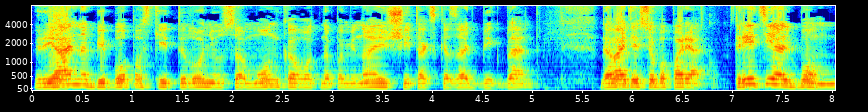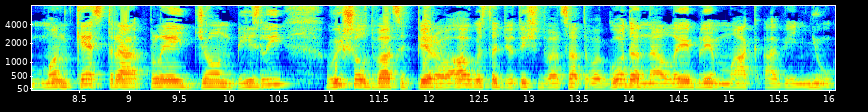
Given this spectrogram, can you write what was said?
реально бибоповский Телониуса Монка, вот напоминающий, так сказать, биг бенд. Давайте все по порядку. Третий альбом Монкестра Play John Бизли вышел 21 августа 2020 года на лейбле Mac Avenue.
